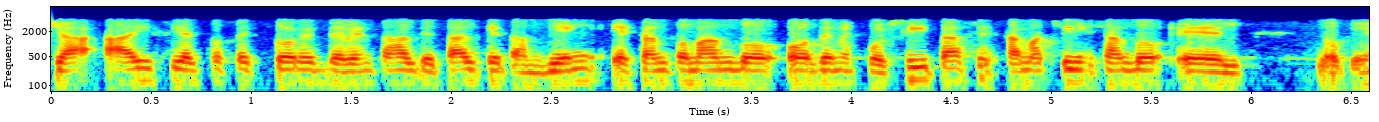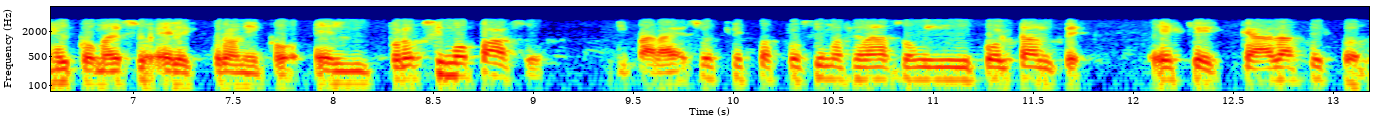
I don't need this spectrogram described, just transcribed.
ya hay ciertos sectores de ventas al detal que también están tomando órdenes por cita, se está maximizando el, lo que es el comercio electrónico. El próximo paso, y para eso es que estas próximas semanas son importantes, es que cada sector,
